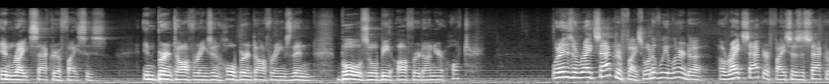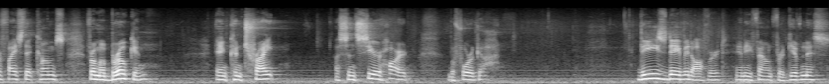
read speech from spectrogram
in right sacrifices, in burnt offerings and whole burnt offerings, then bulls will be offered on your altar. What is a right sacrifice? What have we learned? A, a right sacrifice is a sacrifice that comes from a broken and contrite, a sincere heart before God. These David offered, and he found forgiveness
